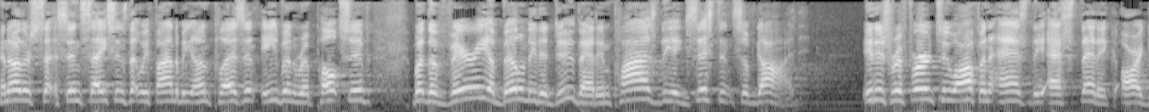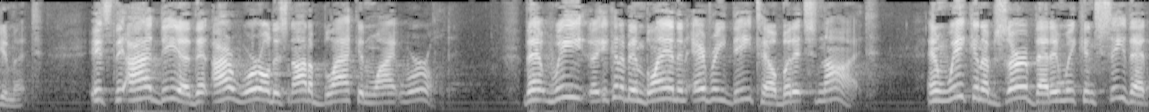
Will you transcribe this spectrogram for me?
and other sensations that we find to be unpleasant, even repulsive. But the very ability to do that implies the existence of God. It is referred to often as the aesthetic argument. It's the idea that our world is not a black and white world. That we, it could have been bland in every detail, but it's not. And we can observe that and we can see that.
